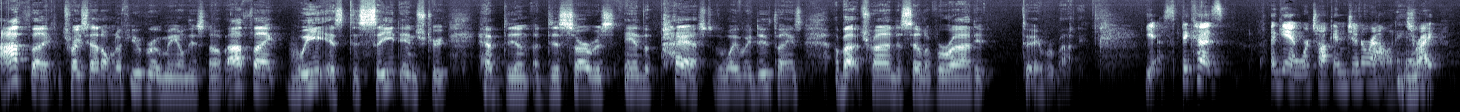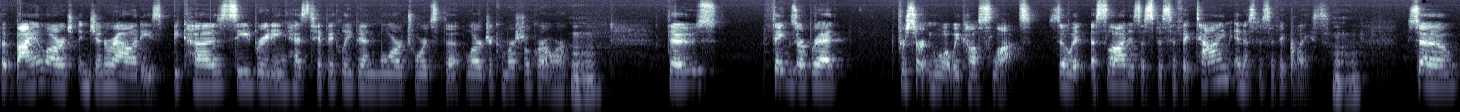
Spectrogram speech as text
I think, Tracy, I don't know if you agree with me on this or not, but I think we as the seed industry have done a disservice in the past, the way we do things, about trying to sell a variety to everybody. Yes, because again, we're talking generalities, Mm-hmm. right? But by and large, in generalities, because seed breeding has typically been more towards the larger commercial grower, Mm-hmm. those things are bred for certain what we call slots. So it, a slot is a specific time in a specific place. Mm-hmm. So,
